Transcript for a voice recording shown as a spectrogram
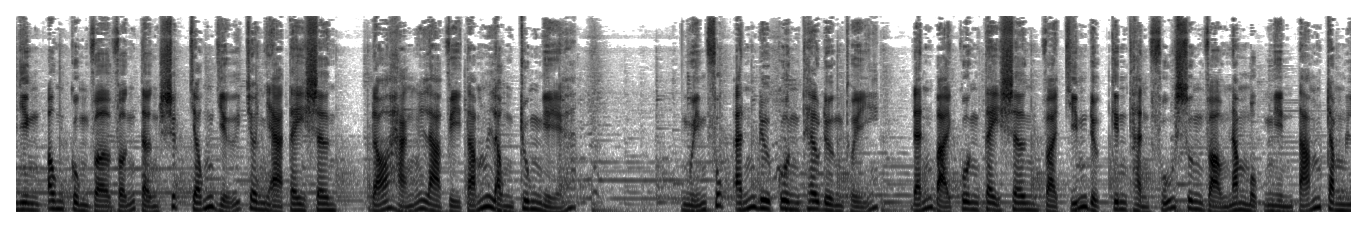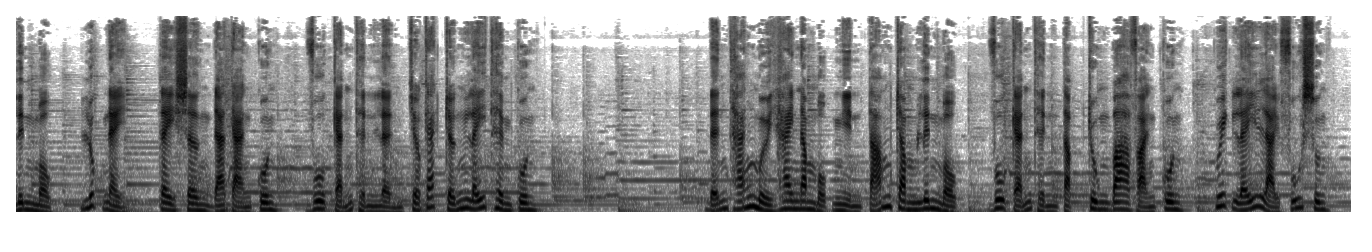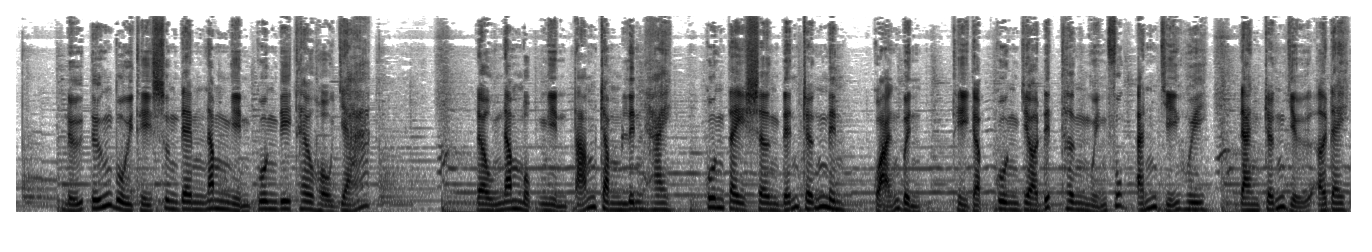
Nhưng ông cùng vợ vẫn tận sức chống giữ cho nhà Tây Sơn, đó hẳn là vì tấm lòng trung nghĩa. Nguyễn Phúc Ánh đưa quân theo đường thủy, đánh bại quân Tây Sơn và chiếm được kinh thành Phú Xuân vào năm 1801. Lúc này, Tây Sơn đã cạn quân, vua Cảnh Thịnh lệnh cho các trấn lấy thêm quân. Đến tháng 12 năm 1801, vua Cảnh Thịnh tập trung 3 vạn quân, quyết lấy lại Phú Xuân. Nữ tướng Bùi Thị Xuân đem 5.000 quân đi theo hộ giá. Đầu năm 1802, quân Tây Sơn đến Trấn Ninh, Quảng Bình, thì gặp quân do đích thân Nguyễn Phúc Ánh chỉ huy, đang trấn giữ ở đây.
